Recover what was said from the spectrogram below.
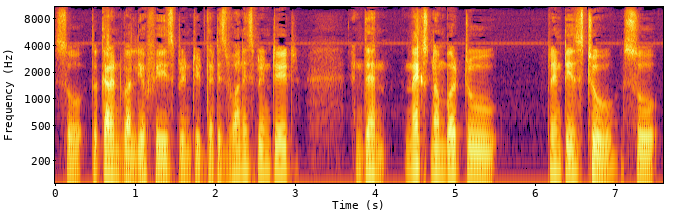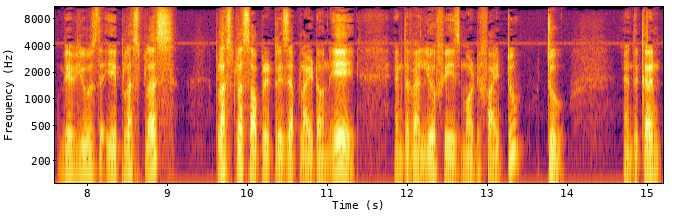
so the current value of a is printed that is 1 is printed. And then next number to print is 2 so we have used the a plus plus. Plus plus operator is applied on a and the value of a is modified to 2 and the current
